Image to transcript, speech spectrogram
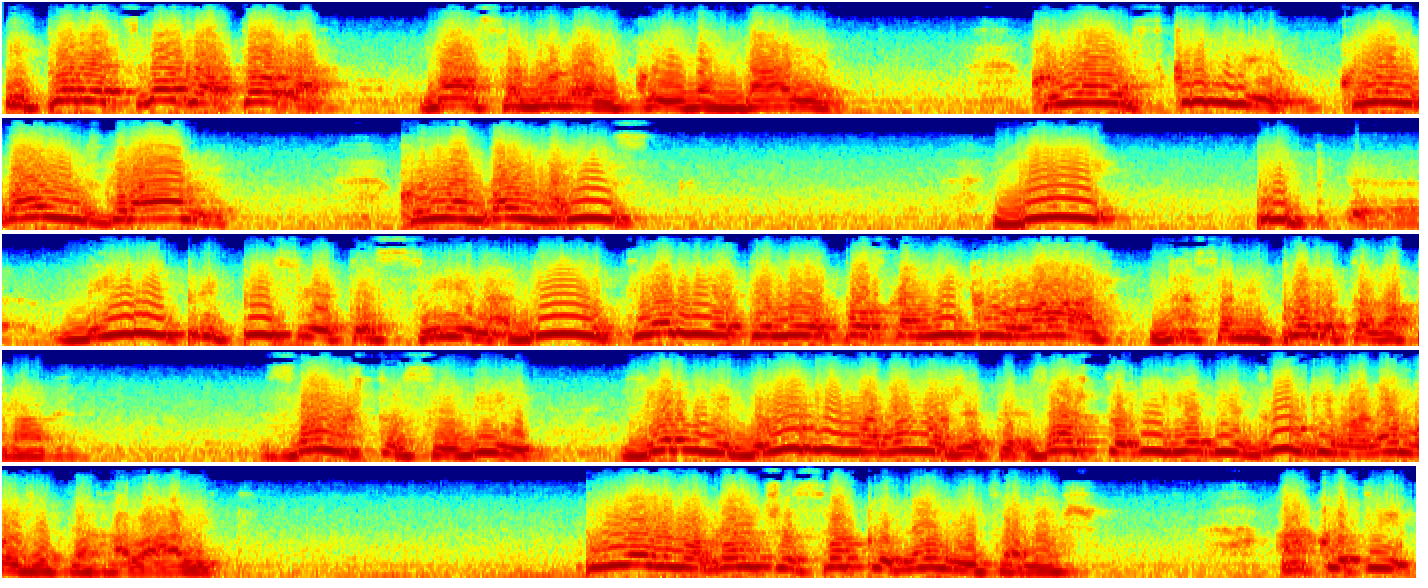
I pored svega toga, ja sam onaj koji vam dajem, koji vam skrbljujem, koji vam dajem zdravlje, koji vam daje na rizk. Vi vi mi pripisujete sina, vi utjerujete moje poslanike u laž, ja sam i pored toga praven. Zašto se vi jedni drugima ne možete, zašto vi jedni drugima ne možete halaliti? Pogledamo, braćo, svakodnevnica naša. Ako ti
